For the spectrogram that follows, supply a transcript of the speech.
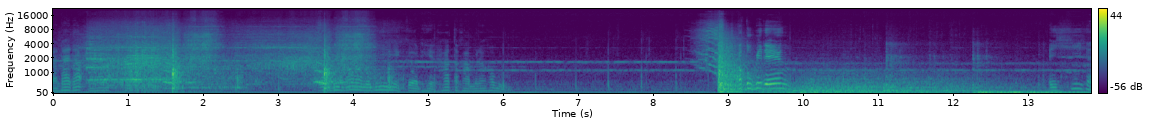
ดันได้แล้วดันได้แล้วโอ้ยเข้ามาในที่เกิดเหตุฆาตกรรมนะครับผมประตูปิดเอง ไอ้เหี้ย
